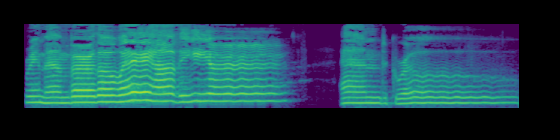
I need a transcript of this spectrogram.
Remember the way of the earth and grow.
